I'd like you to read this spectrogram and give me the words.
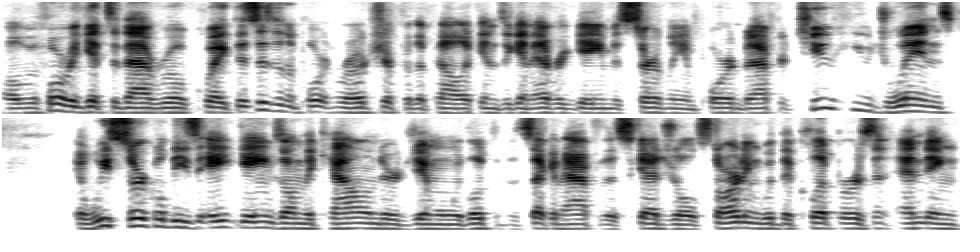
Well, before we get to that, real quick, this is an important road trip for the Pelicans. Again, every game is certainly important, but after two huge wins, and we circled these eight games on the calendar, Jim, when we looked at the second half of the schedule, starting with the Clippers and ending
